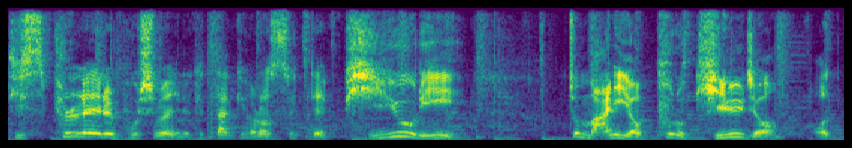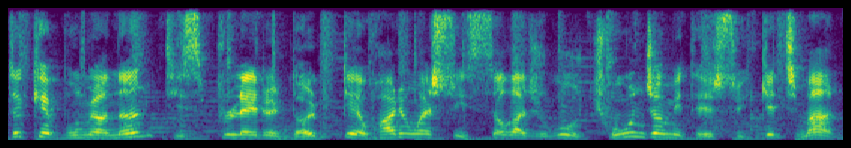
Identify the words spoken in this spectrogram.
디스플레이를 보시면 이렇게 딱 열었을 때 비율이 좀 많이 옆으로 길죠. 어떻게 보면은 디스플레이를 넓게 활용할 수 있어 가지고 좋은 점이 될 수 있겠지만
